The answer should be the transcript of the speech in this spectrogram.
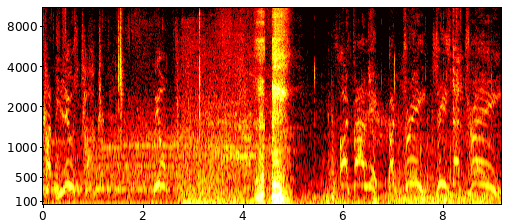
Cut me loose, Talk. We'll. I found it! The tree! She's the tree!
